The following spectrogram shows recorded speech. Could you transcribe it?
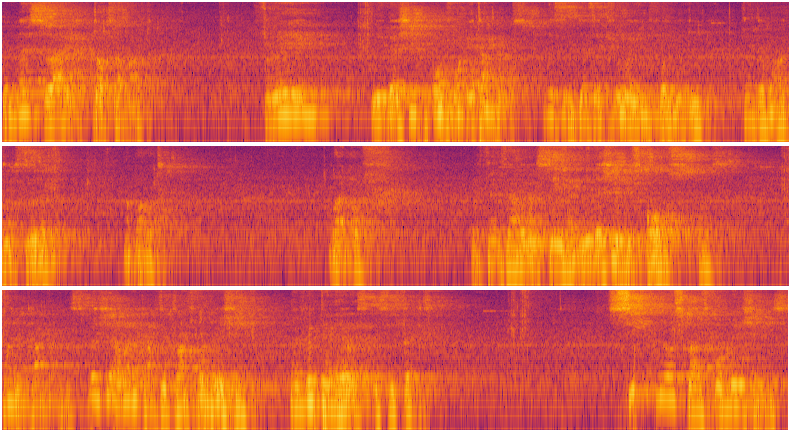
the next slide talks about three leadership unforgettables. This is just a throwing for you to think about it. So that about one of the things I always say that leadership is cause. When it comes, especially when it comes to transformation, everything else is effect. Serious transformations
